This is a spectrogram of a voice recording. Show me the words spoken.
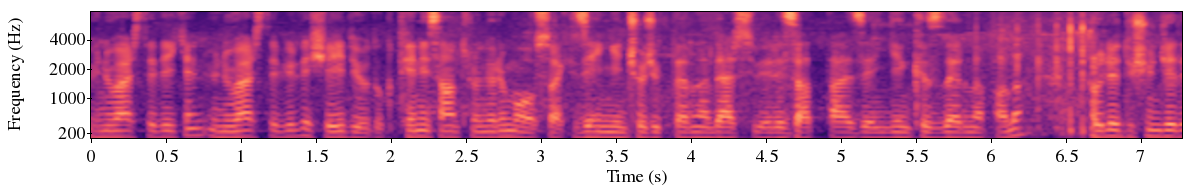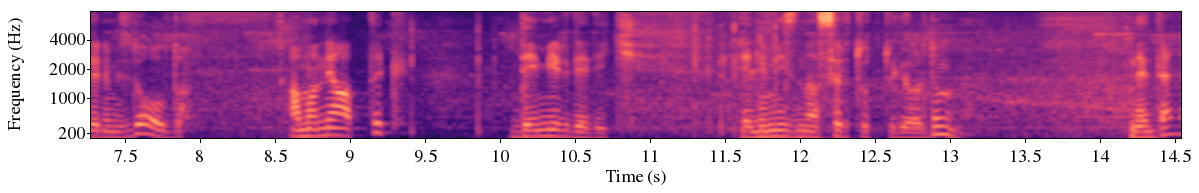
üniversitedeyken üniversite 1'de şey diyorduk. Tenis antrenörü mü olsak, zengin çocuklarına ders veririz hatta zengin kızlarına falan. Öyle düşüncelerimiz de oldu. Ama ne yaptık? Demir dedik. Elimiz nasır tuttu gördün mü? Neden?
